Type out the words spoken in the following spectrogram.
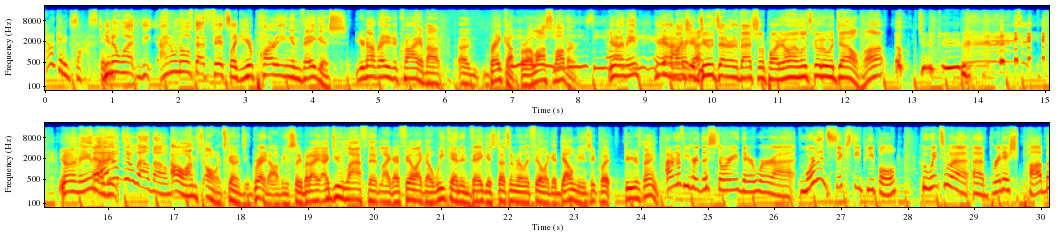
That would get exhausting. You know what? The, I don't know if that fits. Like you're partying in Vegas, you're not ready to cry about a breakup or a lost lover. You know what I mean? You got a bunch of dudes that are at a bachelor party. All right, let's go to Adele, huh? Take it easy. You know what I mean? I it- don't do well though. Oh, I'm. Oh, it's gonna do great, obviously. But I, I do laugh that like I feel like a weekend in Vegas doesn't really feel like Adele music. But do your thing. I don't know if you heard this story. There were uh, more than 60 people who went to a, a British pub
